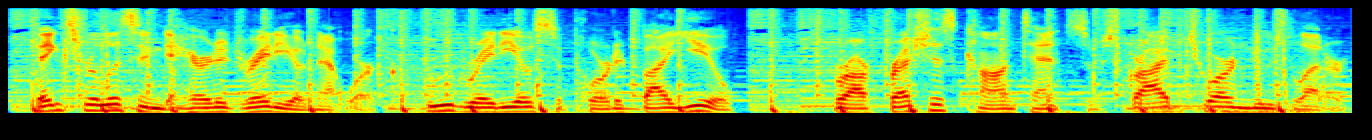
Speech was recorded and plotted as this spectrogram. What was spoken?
Thanks for listening to Heritage Radio Network, food radio supported by you. For our freshest content, subscribe to our newsletter.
